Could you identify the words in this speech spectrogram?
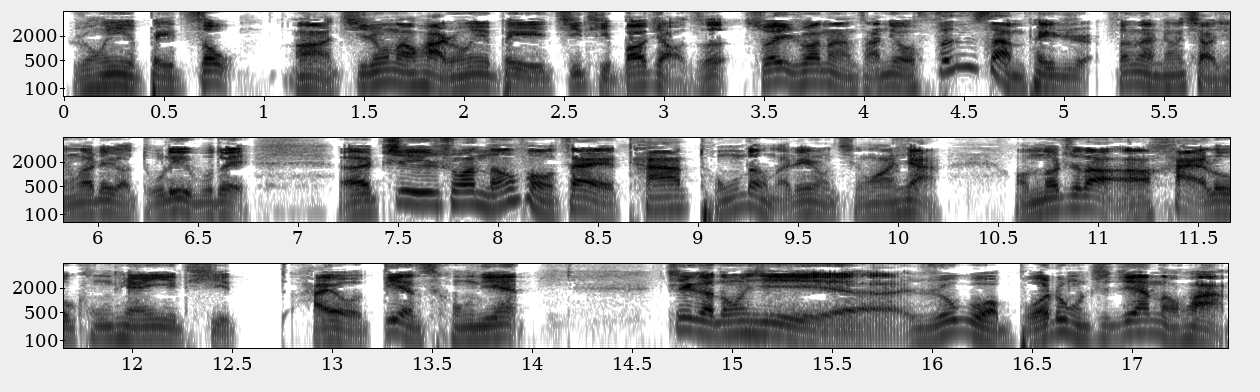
容易被揍啊；集中的话，容易被集体包饺子。所以说呢，咱就分散配置，分散成小型的这个独立部队。呃，至于说能否在它同等的这种情况下，我们都知道啊，海陆空天一体，还有电磁空间这个东西，如果伯仲之间的话。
